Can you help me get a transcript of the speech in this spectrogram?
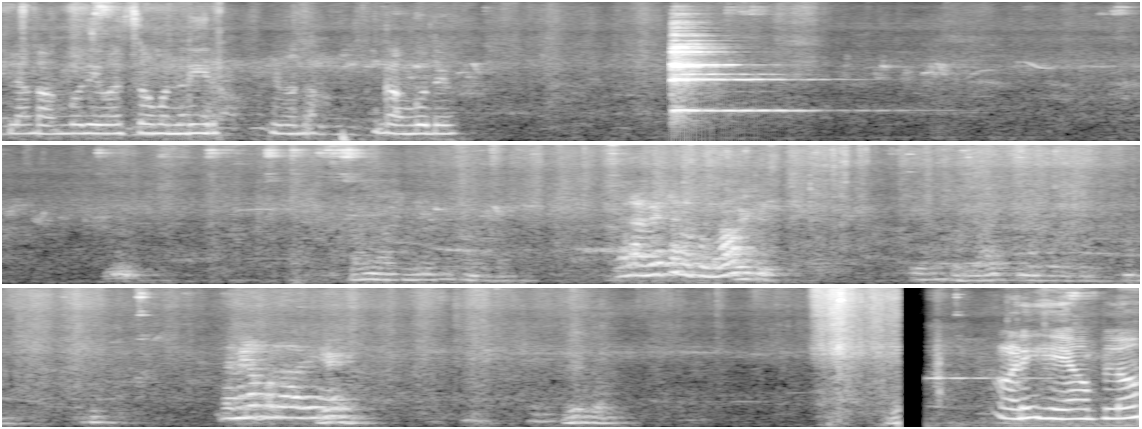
आपल्या गांगोदेवाचं मंदिर. हे बघा गांगोदेव. आणि हे आपलं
